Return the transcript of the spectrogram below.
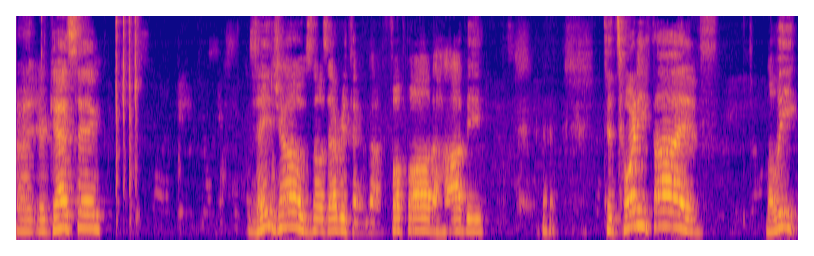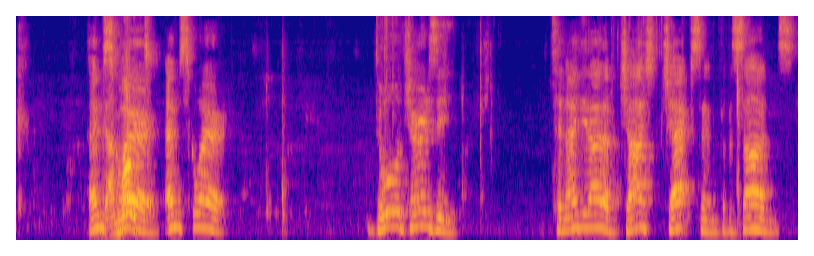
right, you're guessing. Zay Jones knows everything about football, the hobby. to 25, Malik. M Got squared. M squared. Dual jersey. To 99 of Josh Jackson for the Suns.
